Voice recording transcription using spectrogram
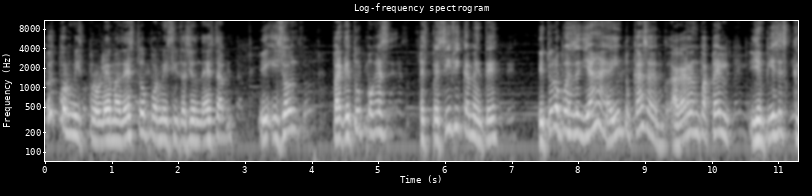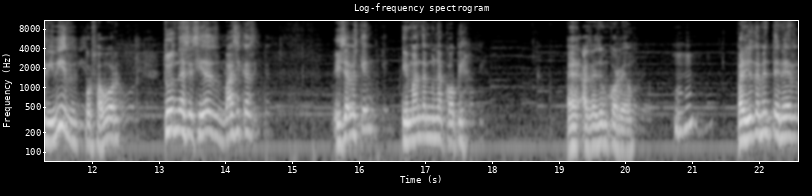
Pues por mis problemas de esto, por mi situación de esta. Y, son para que tú pongas específicamente, y tú lo puedes hacer ya, ahí en tu casa, agarra un papel y empieza a escribir, por favor, tus necesidades básicas. ¿Y sabes qué? Y mándame una copia a, través de un correo. Para yo también tener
